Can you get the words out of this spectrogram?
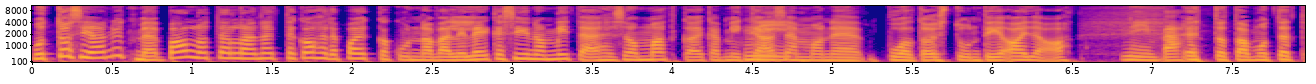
Mutta tosiaan nyt me pallotellaan näiden kahden paikkakunnan välillä, eikä siinä ole mitään, se on matka eikä mikään niin. semmoinen puolitoista tuntia ajaa. Niinpä. Et tota, mutta et,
